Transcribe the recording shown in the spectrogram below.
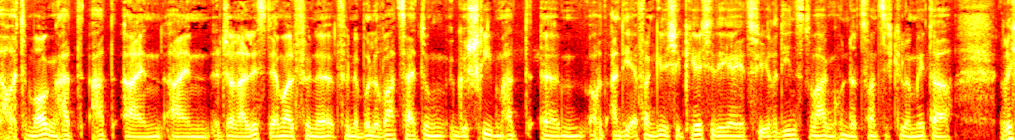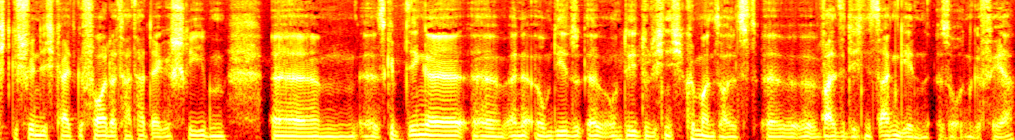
Heute Morgen hat, hat ein, ein Journalist, der mal für eine, für eine Boulevardzeitung geschrieben hat, ähm, an die evangelische Kirche, die ja jetzt für ihre Dienstwagen 120 Kilometer Richtgeschwindigkeit gefordert hat, hat er geschrieben, ähm, es gibt Dinge, äh, um, die, äh, um die du dich nicht kümmern sollst, äh, weil sie dich nichts angehen, so ungefähr.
